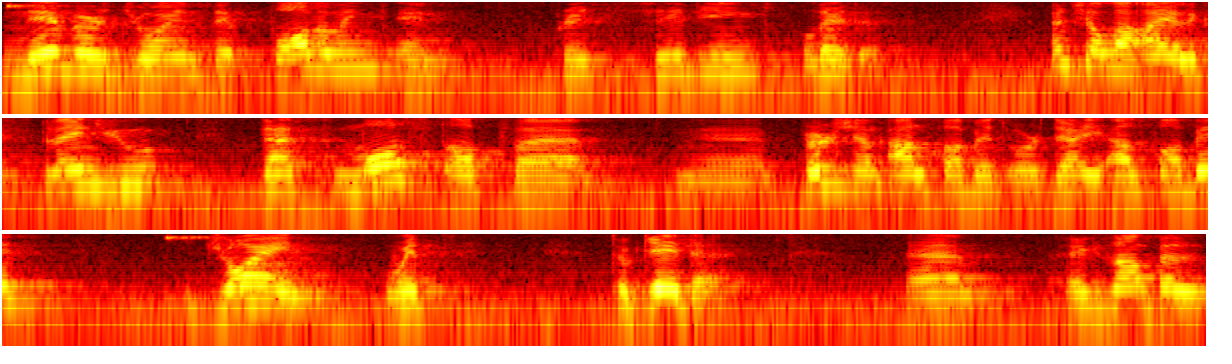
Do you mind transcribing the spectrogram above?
never joined the following and preceding letters. Inshallah, I'll explain you that most of uh, uh, Persian alphabet or Dari alphabet join with together. Um, example,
